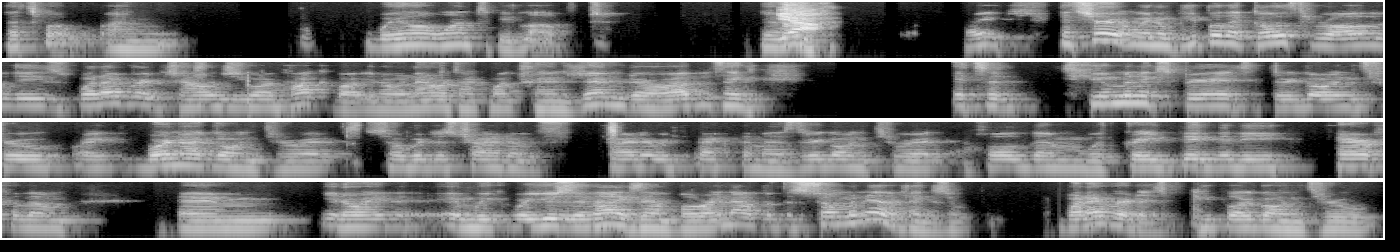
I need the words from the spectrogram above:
that's what um, we all want to be loved. You know, yeah right? And sure, you know, people that go through all of these, whatever challenges you want to talk about, you know, now we're talking about transgender or other things. It's a human experience that they're going through, right? We're not going through it. So we're just trying to try to respect them as they're going through it, hold them with great dignity, care for them. And you know, and, and we, we're using that example right now, but there's so many other things, whatever it is, people are going through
